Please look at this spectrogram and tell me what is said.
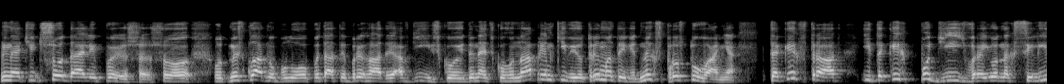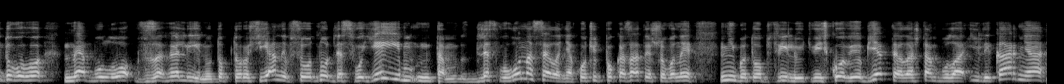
Значить, що далі пише? Що от не складно було опитати бригади Авдіївського і Донецького напрямків і отримати від них спростування. Таких втрат і таких подій в районах Селідового не було взагалі. Ну тобто, росіяни все одно для своєї там для свого населення хочуть показати, що вони нібито обстрілюють військові об'єкти, але ж там була і лікарня,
